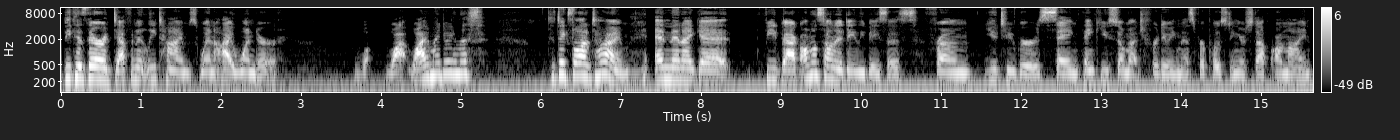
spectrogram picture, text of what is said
Because there are definitely times when I wonder, wh why, why am I doing this? It takes a lot of time. And then I get feedback almost on a daily basis from YouTubers saying thank you so much for doing this, for posting your stuff online.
